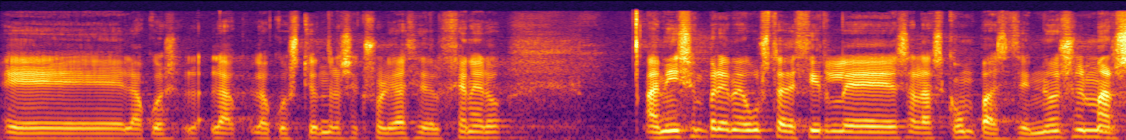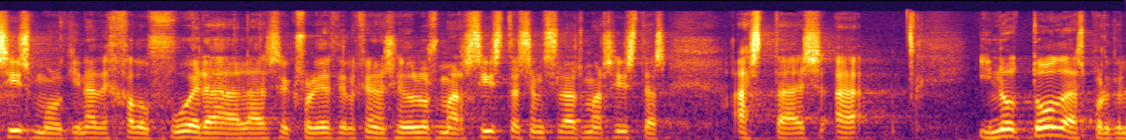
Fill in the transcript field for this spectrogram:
eh, la, cuestión de la sexualidad y del género. A mí siempre me gusta decirles a las compas, no es el marxismo quien ha dejado fuera la sexualidad y el género, sido los marxistas, han sido las marxistas, hasta esa, y no todas, porque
